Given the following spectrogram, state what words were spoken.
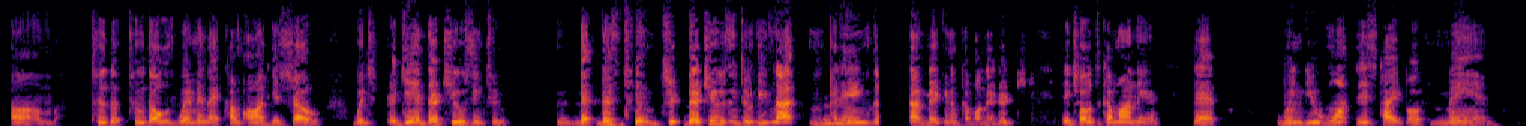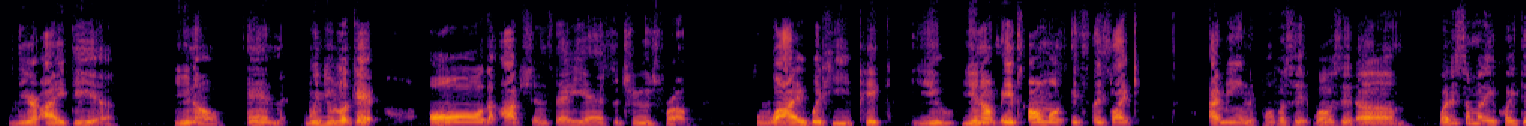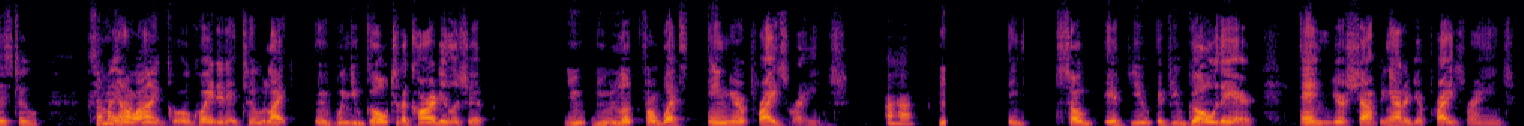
um to the to those women that come on his show, which again they're choosing to. That they're choosing to. He's not hmm paying them, not making them come on there. They're, they chose to come on there. That when you want this type of man, your idea, you know, and when you look at all the options that he has to choose from, why would he pick you? You know, it's almost it's it's like I mean, what was it? What was it? Um, what did somebody equate this to? Somebody online co- equated it to like if, when you go to the car dealership, you you look for what's in your price range. Uh huh. And So if you if you go there and you're shopping out of your price range,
